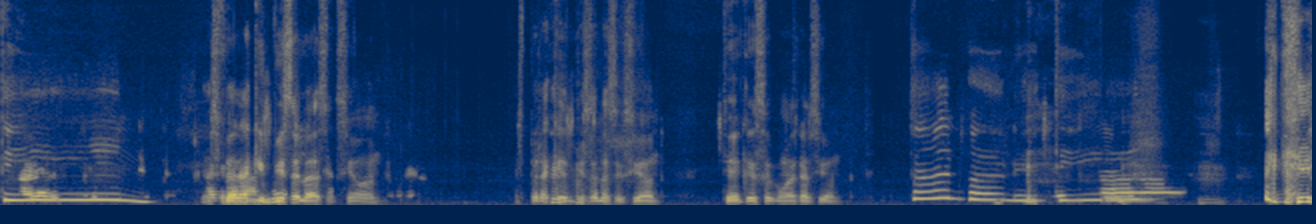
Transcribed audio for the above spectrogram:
salga Espera que empiece la sección. Espera que empiece la sección. Tiene que ser con una canción. San Valentín. ¿Qué?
